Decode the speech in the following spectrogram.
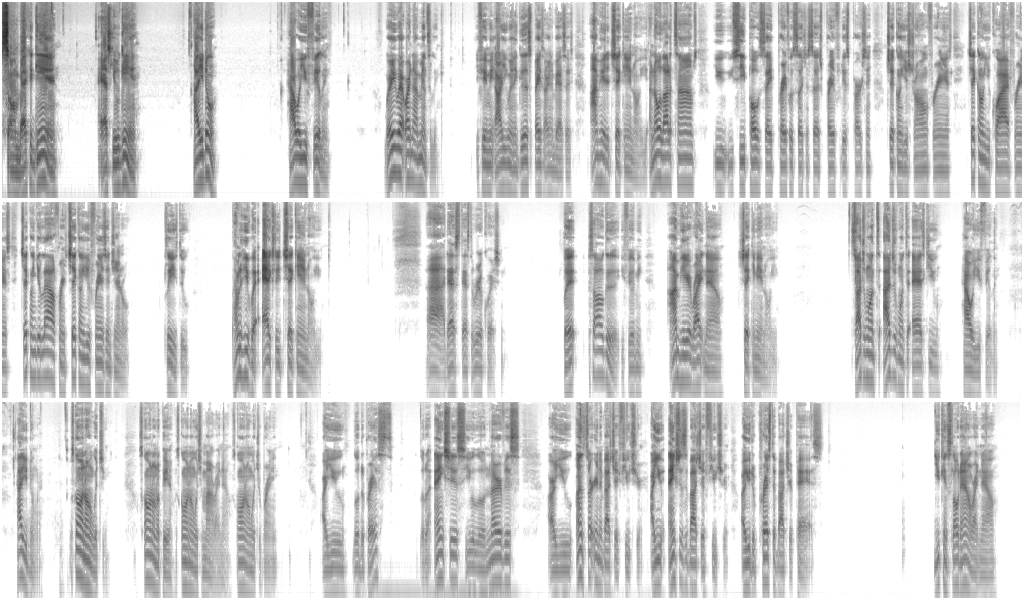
So I'm back again. I ask you again. How you doing? How are you feeling? Where are you at right now mentally? You feel me? Are you in a good space? Are you in a bad space? I'm here to check in on you. I know a lot of times you you see posts say pray for such and such, pray for this person, check on your strong friends, check on your quiet friends, check on your loud friends, check on your friends in general. Please do. How many people actually check in on you? Ah, that's that's the real question. But it's all good. You feel me? I'm here right now checking in on you. So I just want to, I just want to ask you, how are you feeling? How you doing? What's going on with you? What's going on up here? What's going on with your mind right now? What's going on with your brain? Are you a little depressed? A little anxious? You a little nervous? Are you uncertain about your future? Are you anxious about your future? Are you depressed about your past? You can slow down right now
